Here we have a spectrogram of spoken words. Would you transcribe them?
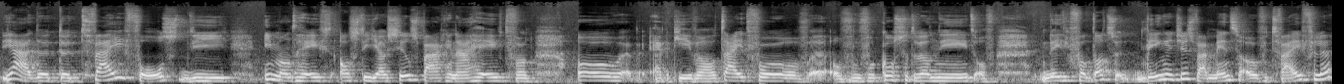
ja, de, de twijfels die iemand heeft als die jouw salespagina heeft: van oh, heb ik hier wel tijd voor? Of, eh, of hoeveel kost het wel niet? Of weet ik van dat soort dingetjes waar mensen over twijfelen.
